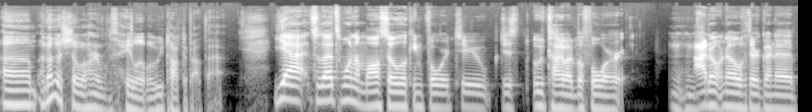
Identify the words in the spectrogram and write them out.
Um, another show I heard was Halo, but we talked about that. Yeah, so that's one I'm also looking forward to. Just we've talked about it before. Mhm. I don't know if they're gonna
